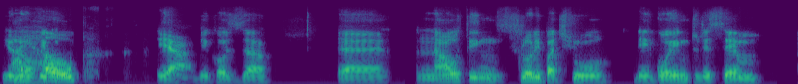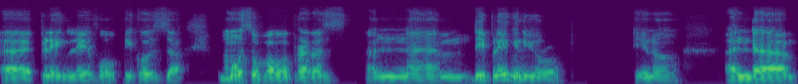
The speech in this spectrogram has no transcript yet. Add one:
you know, I because, hope. Yeah, because uh, uh, now things slowly but sure they're going to the same playing level because most of our brothers and um, they're playing in Europe, you know and um,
